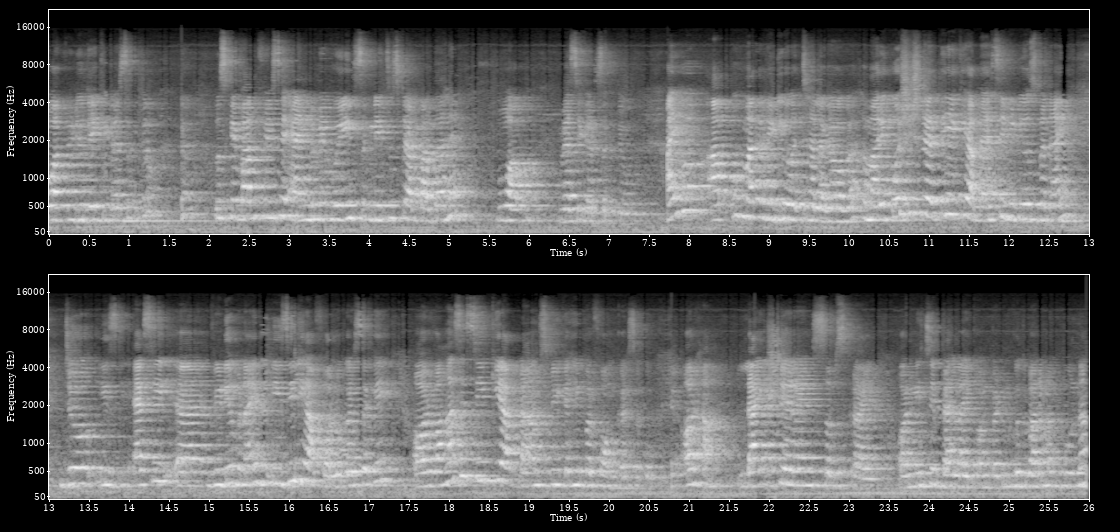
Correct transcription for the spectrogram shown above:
वो आप वीडियो देख के कर सकते हो। उसके बाद फिर से एंड में वही सिग्नेचर स्टेप आता है वो आप वैसे कर सकते हो। आई होप आपको हमारा वीडियो अच्छा लगा होगा। हमारी कोशिश रहती है कि हम ऐसी वीडियोस बनाएँ जो ऐसी वीडियो बनाए जो इजीली आप फॉलो कर सके और वहाँ से सीख के आप डांस भी कहीं परफॉर्म कर सको। और हाँ लाइक शेयर एंड सब्सक्राइब और नीचे बेल आइकॉन बटन को दबाना मत भूलना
